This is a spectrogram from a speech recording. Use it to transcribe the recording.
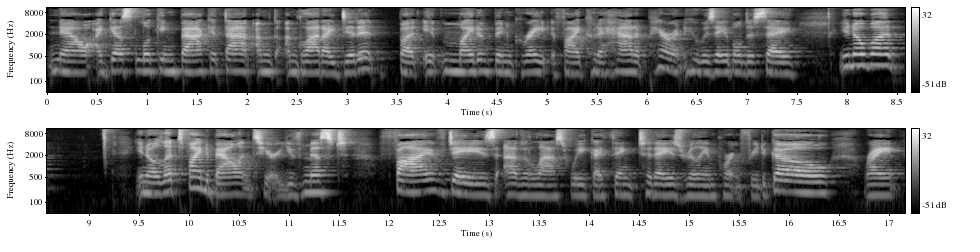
now, I guess looking back at that, I'm I'm glad I did it, but it might have been great if I could have had a parent who was able to say, "You know what? You know, let's find a balance here. You've missed 5 days out of the last week. I think today is really important for you to go, right?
